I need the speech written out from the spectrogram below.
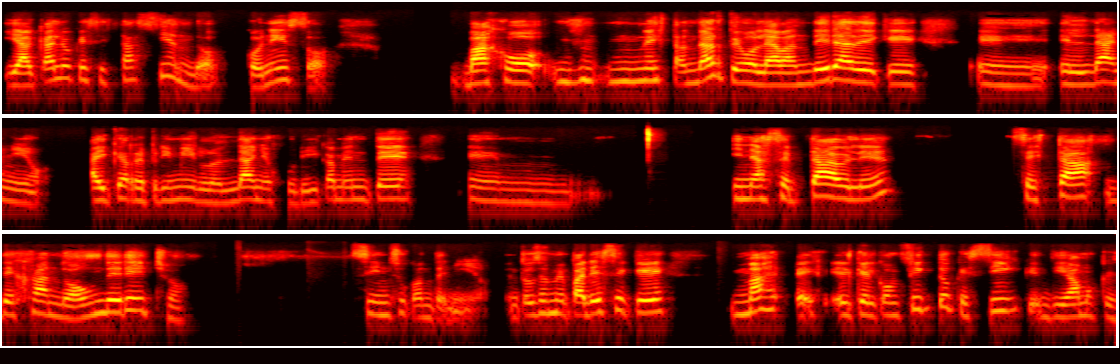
Y acá lo que se está haciendo con eso, bajo un, estandarte o la bandera de que eh, el daño hay que reprimirlo, el daño jurídicamente em, inaceptable, se está dejando a un derecho sin su contenido. Entonces me parece que más eh, el que el conflicto que sí, digamos que,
